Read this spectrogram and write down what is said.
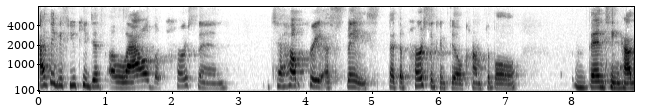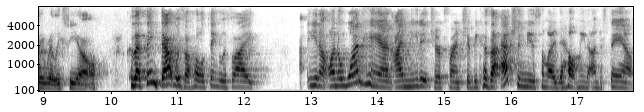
I think if you can just allow the person to help create a space that the person can feel comfortable venting how they really feel. Because I think that was the whole thing. It was like you know, on the one hand, I needed your friendship because I actually needed somebody to help me to understand.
